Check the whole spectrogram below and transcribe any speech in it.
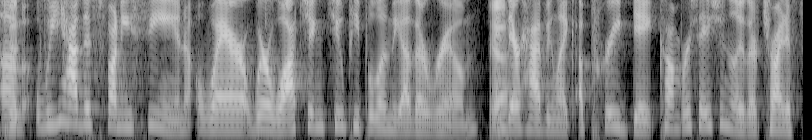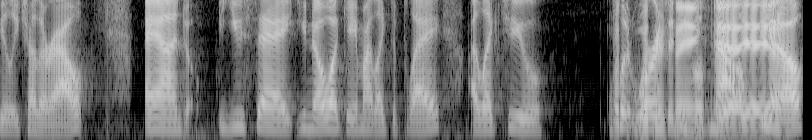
Um, we have this funny scene where we're watching two people in the other room Yeah. and they're having like a pre-date conversation. Like they're trying to feel each other out. And you say, you know what game I like to play? I like to put the- words in saying. people's Yeah, mouths, yeah, you know,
